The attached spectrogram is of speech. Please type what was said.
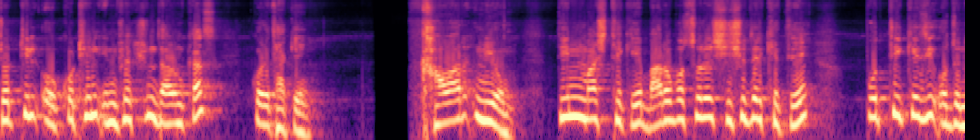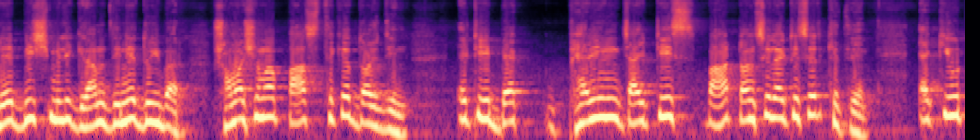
জটিল ও কঠিন ইনফেকশন ধারণ কাজ করে থাকে। খাওয়ার নিয়ম, তিন মাস থেকে বারো বছরের শিশুদের ক্ষেত্রে প্রতি কেজি ওজনে বিশ মিলিগ্রাম দিনে দুইবার, সময়সীমা পাঁচ থেকে দশ দিন। এটি ব্যাক ফ্যারিংজাইটিস বা টনসিলাইটিসের ক্ষেত্রে। অ্যাকিউট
